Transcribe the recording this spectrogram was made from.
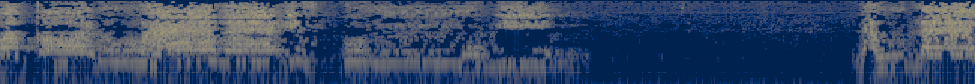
وقالوا هذا إفك مبين لولا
